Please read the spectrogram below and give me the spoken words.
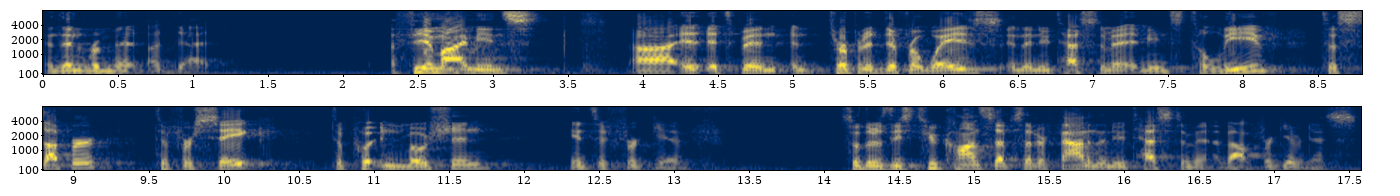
and then remit a debt. Aphiamai means uh, it, it's been interpreted different ways in the New Testament. It means to leave, to suffer, to forsake, to put in motion, and to forgive. So there's these two concepts that are found in the New Testament about forgiveness.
